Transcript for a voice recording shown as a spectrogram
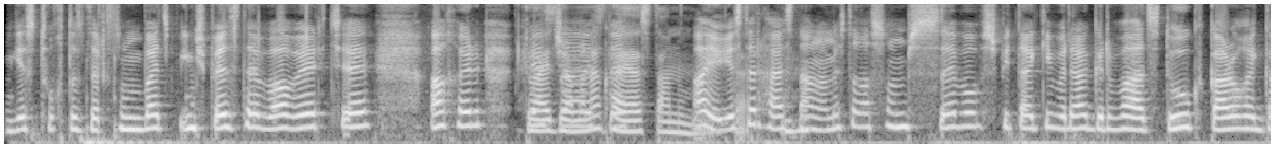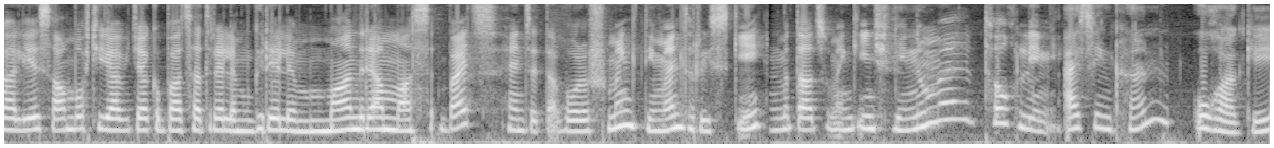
Ես թուղթս ձեռքսում, բայց ինչպես թե վավեր չէ, ախր դու այդ ժամանակ Հայաստանում ես։ Այո, ես դեռ Հայաստանում եմ, այստեղ ասում եմ սևով սպիտակի վրա գրված, դուք կարող եք գալ, ես ամբողջ իրավիճակը բացատրել եմ, գրել եմ մանրամասը, բայց հենց էտա որոշում ենք դիմել ռիսկի, մտածում ենք ինչ լինում է, թող լինի։ Այսինքն ուղակի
